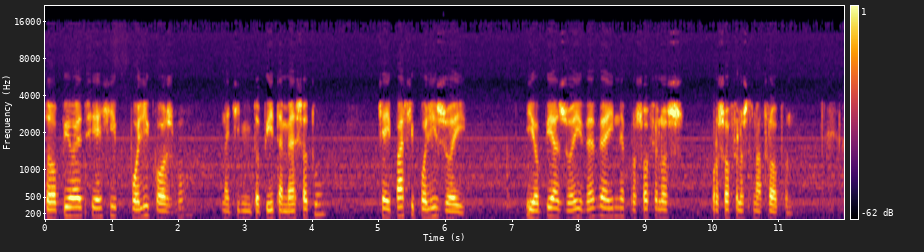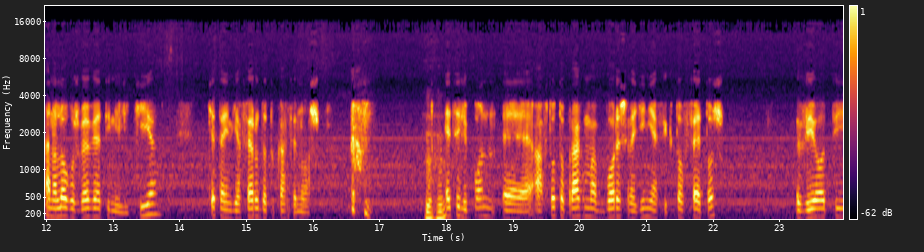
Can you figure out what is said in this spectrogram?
Το οποίο έτσι έχει πολύ κόσμο να κινητοποιείται μέσα του και υπάρχει πολλή ζωή η οποία ζωή βέβαια είναι προς όφελος, προς όφελος των ανθρώπων. Αναλόγως βέβαια την ηλικία και τα ενδιαφέροντα του καθενος Έτσι λοιπόν ε, αυτό το πράγμα μπόρεσε να γίνει εφικτό φέτος διότι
